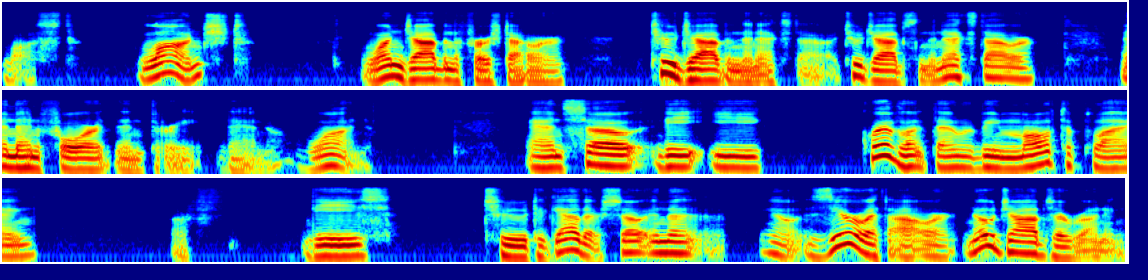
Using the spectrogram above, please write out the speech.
lost, launched one job in the first hour, two job in the next hour, two jobs in the next hour, and then four, then three, then one. And so the equivalent then would be multiplying these two together. So in the you know zeroth hour, no jobs are running.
